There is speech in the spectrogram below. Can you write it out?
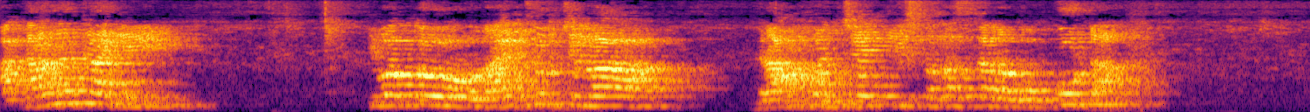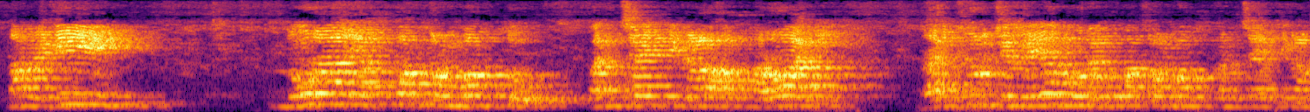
ಆ ಕಾರಣಕ್ಕಾಗಿ ಇವತ್ತು ರಾಯಚೂರು ಜಿಲ್ಲಾ ಗ್ರಾಮ ಪಂಚಾಯತಿ ಸದಸ್ಯರ ಒಕ್ಕೂಟ ನಾವು ಇಡೀ ನೂರ ಎಪ್ಪತ್ತೊಂಬತ್ತು ಪಂಚಾಯಿತಿಗಳ ಪರವಾಗಿ, ರಾಯಚೂರು ಜಿಲ್ಲೆಯ ನೂರ ಎಪ್ಪತ್ತೊಂಬತ್ತು ಪಂಚಾಯಿತಿಗಳ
